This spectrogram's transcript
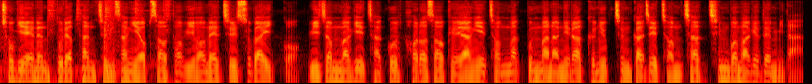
초기에는 뚜렷한 증상이 없어 더 위험해질 수가 있고 위점막이 자꾸 헐어서 궤양이 점막뿐만 아니라 근육층까지 점차 침범하게 됩니다.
